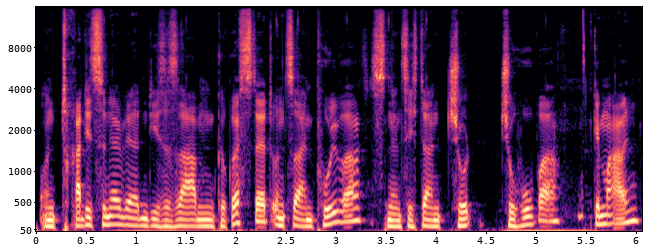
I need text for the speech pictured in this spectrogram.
Und traditionell werden diese Samen geröstet und zu einem Pulver, das nennt sich dann Jojoba, gemahlen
